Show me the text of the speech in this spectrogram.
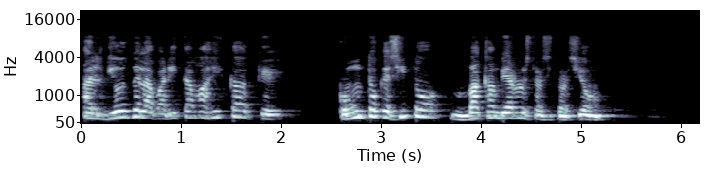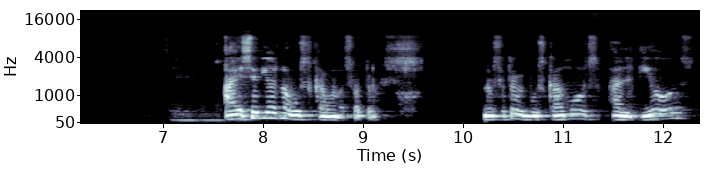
al Dios de la varita mágica que con un toquecito va a cambiar nuestra situación. A ese Dios no buscamos nosotros. Nosotros buscamos al Dios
